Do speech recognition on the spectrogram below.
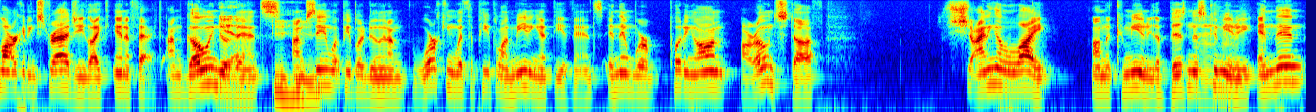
marketing strategy. Like in effect, I'm going to Yeah. events. I'm Mhm. seeing what people are doing. I'm working with the people I'm meeting at the events, and then we're putting on our own stuff, shining a light on the community, the business Mhm. community, and then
